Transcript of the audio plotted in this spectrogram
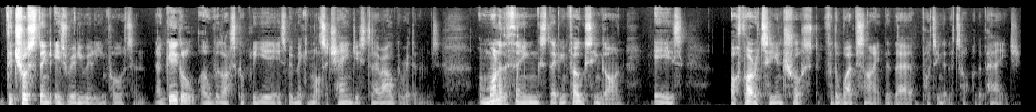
the trust thing is really, really important. Now, Google, over the last couple of years, has been making lots of changes to their algorithms. And one of the things they've been focusing on is authority and trust for the website that they're putting at the top of the page.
